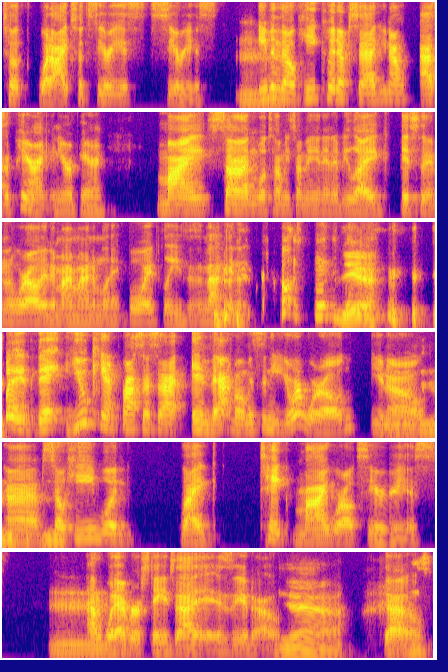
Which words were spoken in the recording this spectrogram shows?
took what I took serious serious. Mm-hmm. Even though he could have said, you know, as a parent, and you're a parent, my son will tell me something and it'd be like, it's the end of the world. And in my mind, I'm like, boy, please, this is not the end of the world. yeah. but they, you can't process that in that moment. It's in your world, you know? Mm-hmm. Um, so mm-hmm. he would like take my world serious mm-hmm. out of whatever stage that is, you know? Yeah. So that's,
